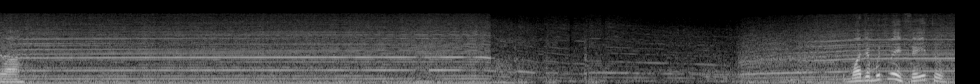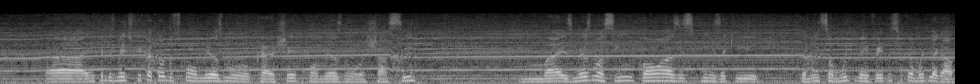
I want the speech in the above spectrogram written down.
Vamos lá. O mod é muito bem feito. Uh, infelizmente fica todos com o mesmo car shape, com o mesmo chassi. Mas mesmo assim, com as skins aqui também são muito bem feitas, fica muito legal.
